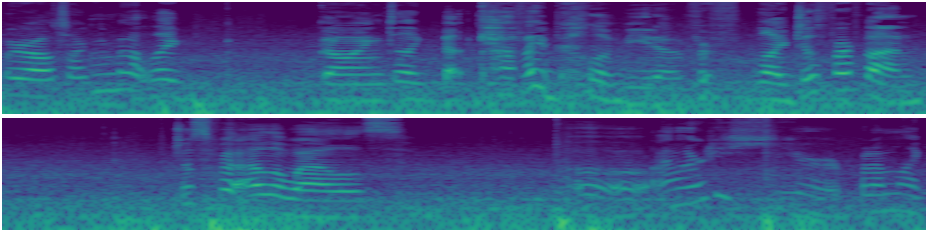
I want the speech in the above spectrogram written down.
We were all talking about like going to like Cafe Bella Vita for like just for fun, just for LOLs. Oh, I'm already here, but I'm like.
